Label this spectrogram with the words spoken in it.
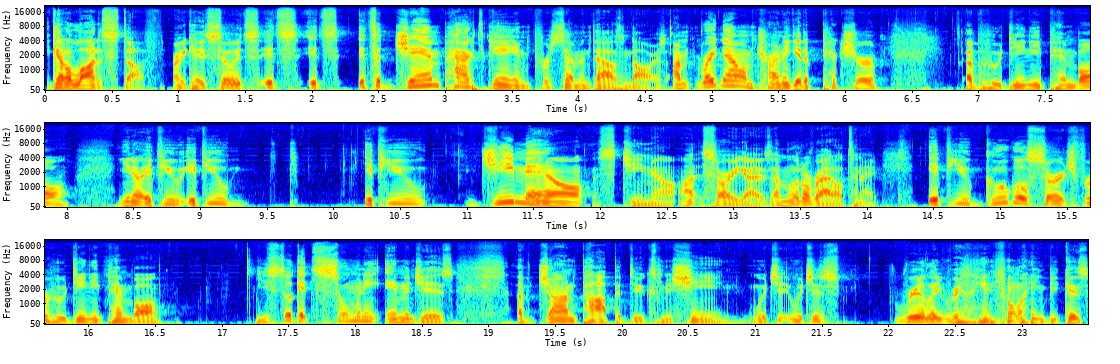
you got a lot of stuff. Okay, so it's it's it's it's a jam-packed game for seven thousand dollars. I'm right now. I'm trying to get a picture of Houdini Pinball. You know, if you if you if you Gmail, Gmail. Uh, sorry guys, I'm a little rattled tonight. If you Google search for Houdini Pinball, you still get so many images of John Popadiuk's machine, which which is really really annoying because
